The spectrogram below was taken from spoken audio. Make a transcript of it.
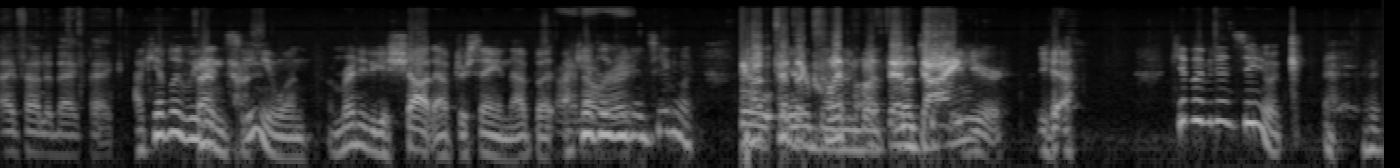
I found a backpack. I can't believe we didn't see anyone. I'm ready to get shot after saying that, but I, I can't know, believe right? we didn't see anyone. Cut Little to oh, the air clip of but them dying. Here, yeah. Can't believe we didn't see anyone. Damn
